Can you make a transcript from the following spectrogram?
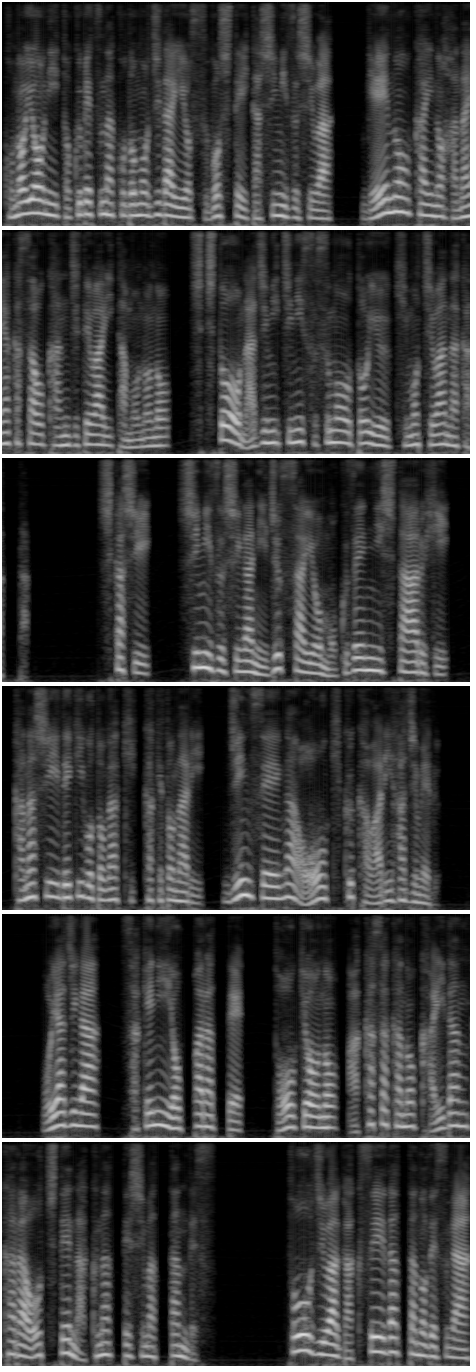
このように特別な子供時代を過ごしていた清水氏は、芸能界の華やかさを感じてはいたものの、父と同じ道に進もうという気持ちはなかった。しかし、清水氏が20歳を目前にしたある日、悲しい出来事がきっかけとなり、人生が大きく変わり始める。親父が酒に酔っ払って、東京の赤坂の階段から落ちて亡くなってしまったんです。当時は学生だったのですが、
